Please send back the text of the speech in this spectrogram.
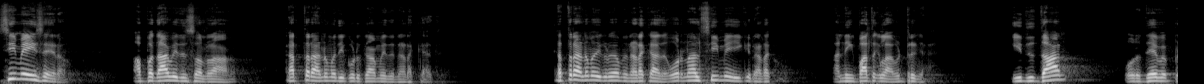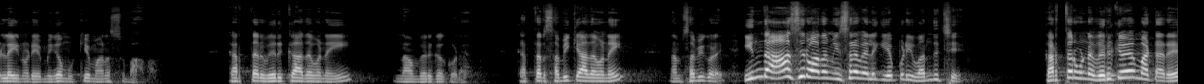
சீமையை செய்கிறான் அப்போ தாவீது சொல்கிறான் கர்த்தர் அனுமதி கொடுக்காம இது நடக்காது. கர்த்தர் அனுமதி கொடுக்காம நடக்காது. ஒரு நாள் சீமைக்கு நடக்கும். அன்னைக்கு பார்த்துக்கலாம் விட்டுருங்க. இதுதான் ஒரு தேவ பிள்ளையினுடைய மிக முக்கியமான சுபாவம். கர்த்தர் வெறுக்காதவனை நாம் வெறுக்கக்கூடாது. கர்த்தர் சபிக்காதவனை நாம் சபிக்கூடாது. இந்த ஆசீர்வாதம் இஸ்ரவேலுக்கு எப்படி வந்துச்சு? கர்த்தர் உன்னை வெறுக்கவே மாட்டார்.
